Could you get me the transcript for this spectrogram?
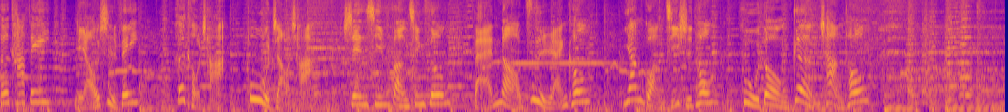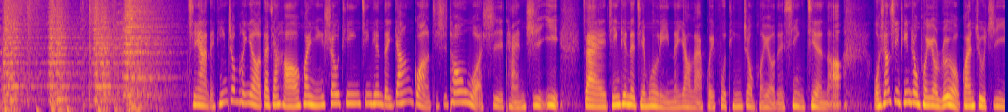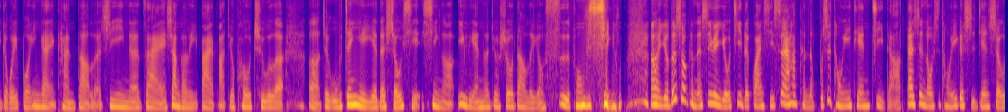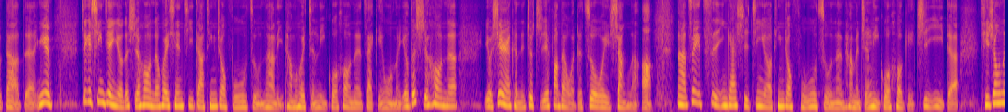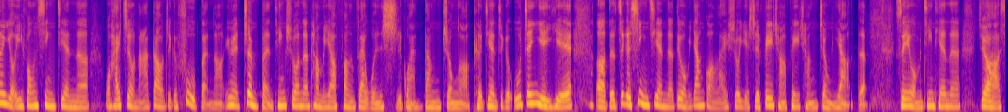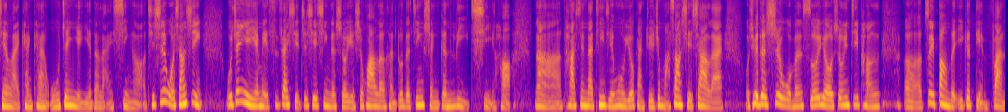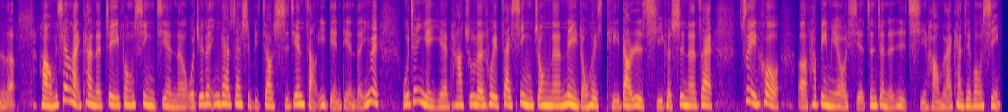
喝咖啡，聊是非；喝口茶，不找茬。身心放轻松，烦恼自然空。央广即时通，互动更畅通。亲爱的听众朋友，大家好，欢迎收听今天的央广即时通，我是谭志毅。在今天的节目里呢，要来回复听众朋友的信件啊。我相信听众朋友如果有关注志毅的微博，应该也看到了。志毅呢，在上个礼拜吧，就抛出了呃这个吴珍爷爷的手写信啊，一连呢就收到了有四封信啊。有的时候可能是因为邮寄的关系，虽然他可能不是同一天寄的啊，但是呢我是同一个时间收到的。因为这个信件有的时候呢会先寄到听众服务组那里，他们会整理过后呢再给我们。有的时候呢，有些人可能就直接放在我的座位上了啊。那这一次应该是经由听众服务组呢，他们。整理过后给致意的，其中呢有一封信件呢，我还只有拿到这个副本呢，因为正本听说呢他们要放在文史馆当中啊，可见这个吴珍爷爷呃的这个信件呢，对我们央广来说也是非常非常重要的，所以我们今天呢就要先来看看吴珍爷爷的来信啊。其实我相信吴珍爷爷每次在写这些信的时候，也是花了很多的精神跟力气哈。那他现在听节目有感觉就马上写下来，我觉得是我们所有收。收音机旁，呃，最棒的一个典范了。好，我们先来看的这一封信件呢，我觉得应该算是比较时间早一点点的，因为吴珍爷爷他除了会在信中呢内容会提到日期，可是呢在最后，呃，他并没有写真正的日期。好，我们来看这封信。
